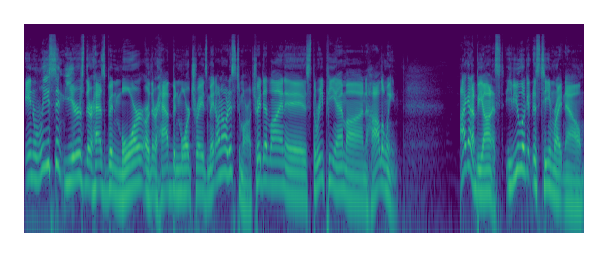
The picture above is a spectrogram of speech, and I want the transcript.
In recent years, there has been more, or there have been more trades made. Oh no, it is tomorrow. Trade deadline is 3 p.m. on Halloween. I gotta be honest. If you look at this team right now,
